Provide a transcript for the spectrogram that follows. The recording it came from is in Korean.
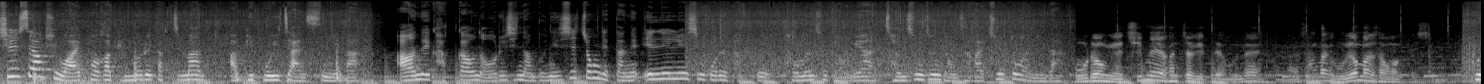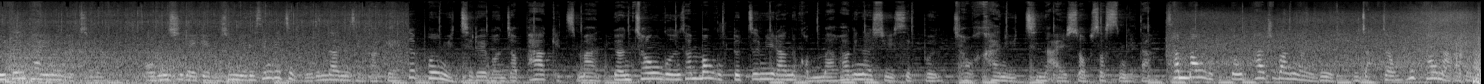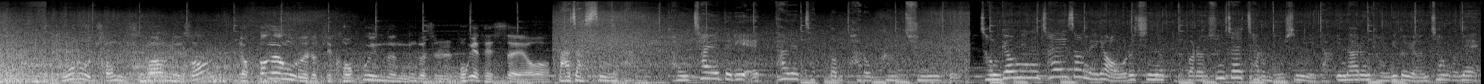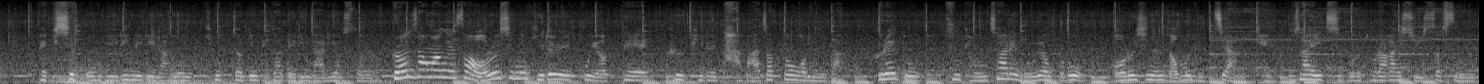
쉴새 없이 와이퍼가 빗물을 닦지만 앞이 보이지 않습니다. 아흔에 가까운 어르신 한 분이 실종됐다는 112 신고를 받고 방문소 경위와 전승준 경사가 출동합니다. 보령의 치매 환자이기 때문에 상당히 위험한 상황이었습니다. 골든타임을 놓치면 어르신에게 무슨 일이 생길지 모른다는 생각에 휴대폰 위치를 먼저 파악했지만 연천군 3번 국도쯤이라는 것만 확인할 수 있을 뿐 정확한 위치는 알 수 없었습니다. 3번 국도 파주 방향으로 무작정 훑어나가던 도로 정중앙에서 역방향으로 이렇게 걷고 있는 것을 보게 됐어요. 맞았습니다. 경찰들이 애타게 찾던 바로 그 주인공. 정경이는 차에서 내려 어르신을 곧바로 순찰차로 모십니다. 이날은 경기도 연천군에 115mm라는 기록적인 비가 내린 날이었어요. 그런 상황에서 어르신은 길을 잃고 여태 그 비를 다 맞았던 겁니다. 그래도 두 경찰의 노력으로 어르신은 너무 늦지 않게 무사히 집으로 돌아갈 수 있었습니다.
